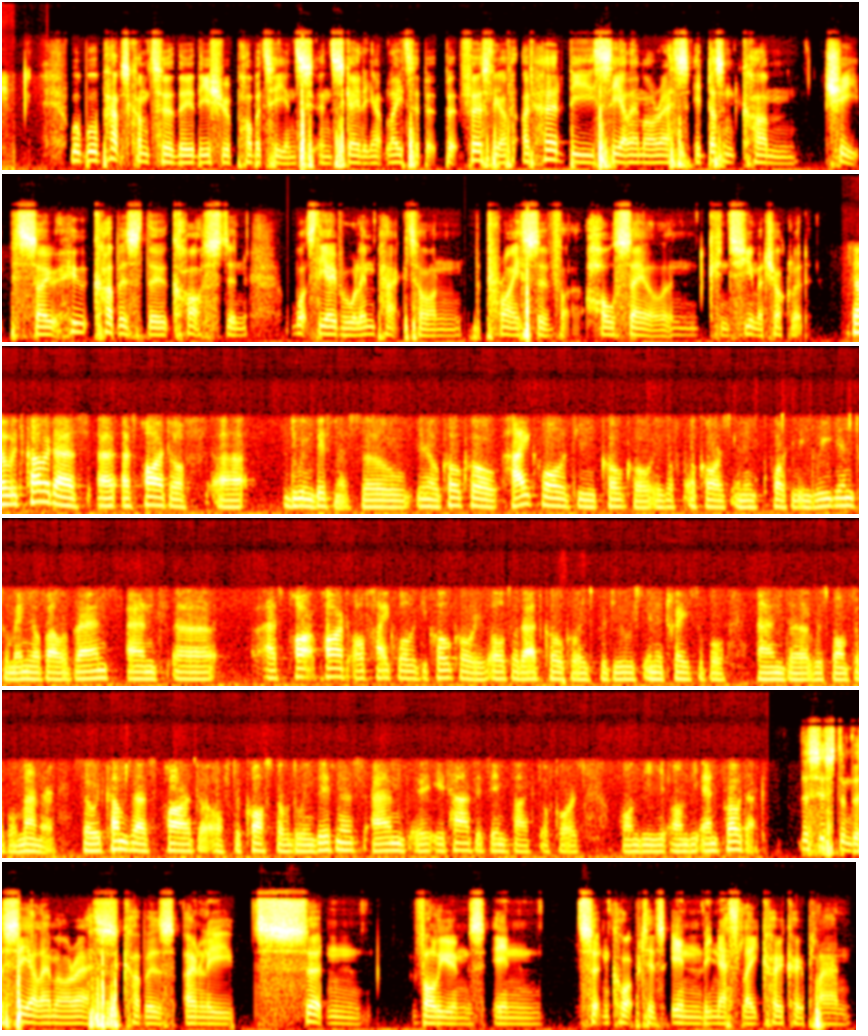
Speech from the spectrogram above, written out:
We'll, perhaps come to the, issue of poverty and, scaling up later, but, but firstly, I've, I've heard the CLMRS, it doesn't come cheap. So, who covers the cost and what's the overall impact on the price of wholesale and consumer chocolate? So it's covered as uh, as part of uh, doing business. So you know, cocoa, high quality cocoa is of, of, course an important ingredient to many of our brands, and uh, as part part of high quality cocoa is also that cocoa is produced in a traceable and uh, responsible manner. So it comes as part of the cost of doing business, and it has its impact, of course, on the on the end product. The system, the CLMRS, covers only certain volumes in certain cooperatives in the Nestle Cocoa Plan.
